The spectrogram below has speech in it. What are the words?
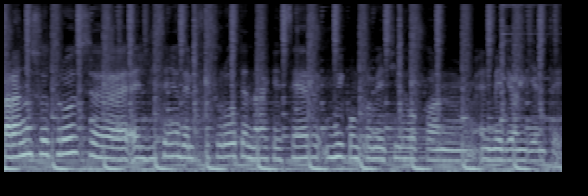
Para nosotros eh, el diseño del futuro tendrá que ser muy comprometido con el medio ambiente.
